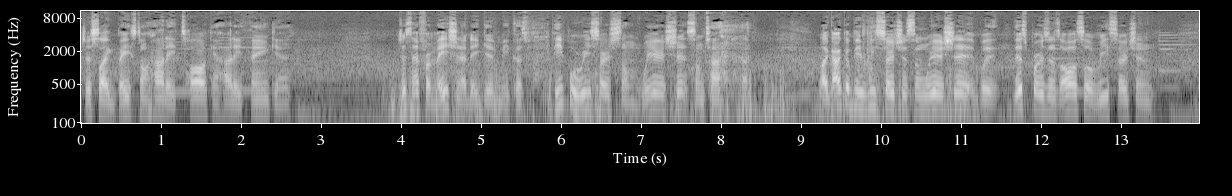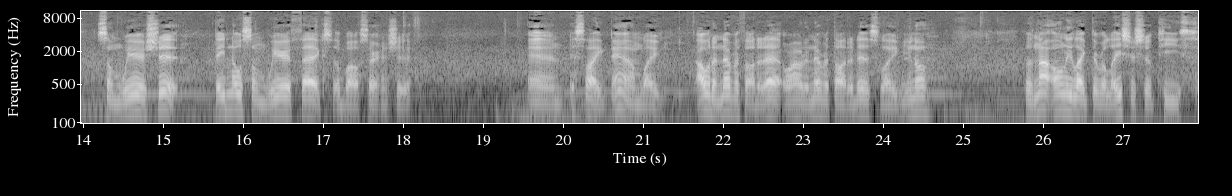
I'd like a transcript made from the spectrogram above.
just like based on how they talk and how they think and just information that they give me because people research some weird shit sometimes like I could be researching some weird shit, but this person's also researching some weird shit. They know some weird facts about certain shit. And it's like, damn, like I would have never thought of that or I would have never thought of this, like, you know? It's not only like the relationship piece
